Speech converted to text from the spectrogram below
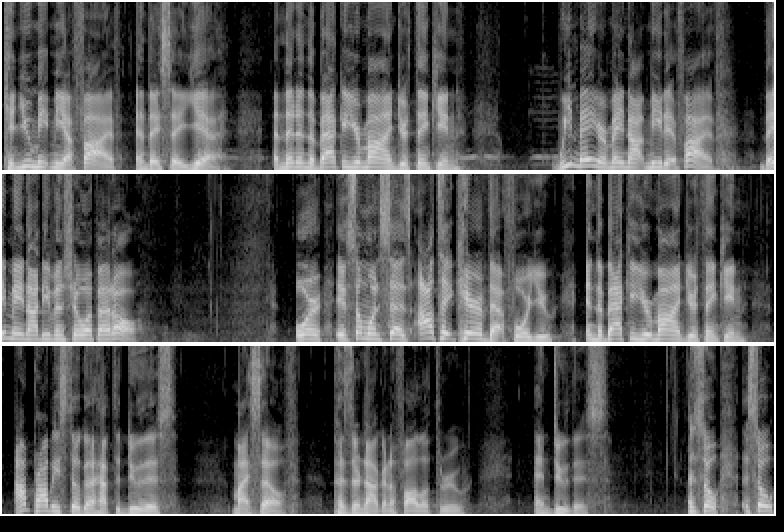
Can you meet me at five? And they say, Yeah. And then in the back of your mind, you're thinking, We may or may not meet at five. They may not even show up at all. Or if someone says, I'll take care of that for you, in the back of your mind, you're thinking, I'm probably still going to have to do this myself because they're not going to follow through and do this. And so, so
